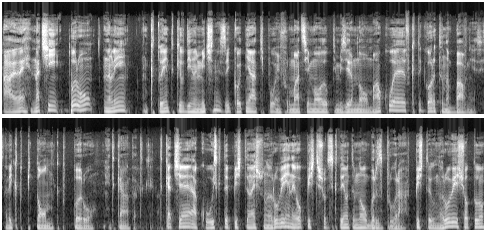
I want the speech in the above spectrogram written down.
А, не, значи, първо, нали, като един такъв динамичен език, който няма типова информация и мога да оптимизира много малко, е в категорията на бавния език. Нали, като питон, като първо и така нататък. Така че, ако искате да пишете нещо на Ruby, не го пишете, защото искате да имате много бърза програма. Пишете го на Ruby, защото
